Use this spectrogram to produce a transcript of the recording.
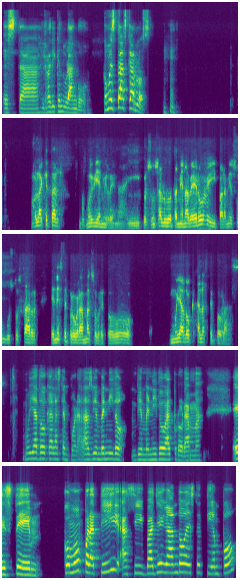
está, radica en Durango. ¿Cómo estás, Carlos? Hola, ¿qué tal? Pues muy bien, mi reina. Y pues un saludo también a Vero y para mí es un gusto estar en este programa, sobre todo muy ad hoc a las temporadas. Muy ad hoc a las temporadas. Bienvenido, bienvenido al programa. Este, ¿cómo para ti así va llegando este tiempo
